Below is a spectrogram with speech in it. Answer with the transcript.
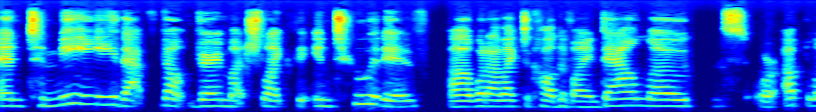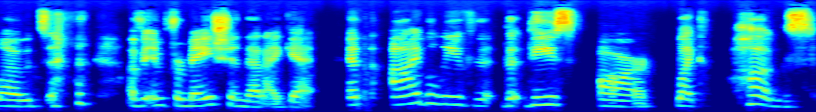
And to me that felt very much like the intuitive uh, what i like to call divine downloads or uploads of information that i get. And i believe that, that these are like hugs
